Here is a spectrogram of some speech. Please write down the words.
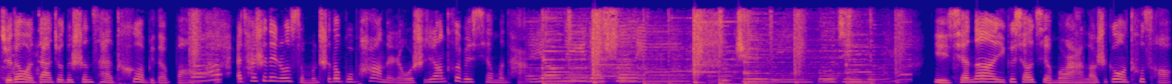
觉得我大舅的身材特别的棒，哎，他是那种怎么吃都不胖的人，我实际上特别羡慕他。以前呢一个小姐妹啊，老是跟我吐槽，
